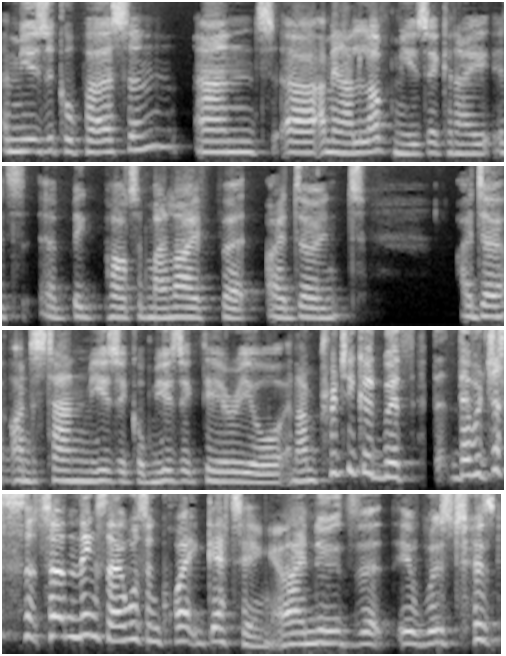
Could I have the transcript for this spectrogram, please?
a musical person. And, uh, I mean, I love music and I, it's a big part of my life, but I don't, I don't understand music or music theory or, and I'm pretty good with, there were just certain things that I wasn't quite getting. And I knew that it was just,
